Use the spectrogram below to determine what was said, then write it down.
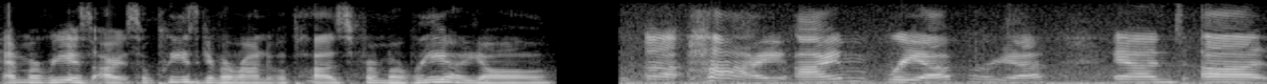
and Maria's art. So please give a round of applause for Maria, y'all. Uh, hi, I'm Ria, Maria, and uh,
